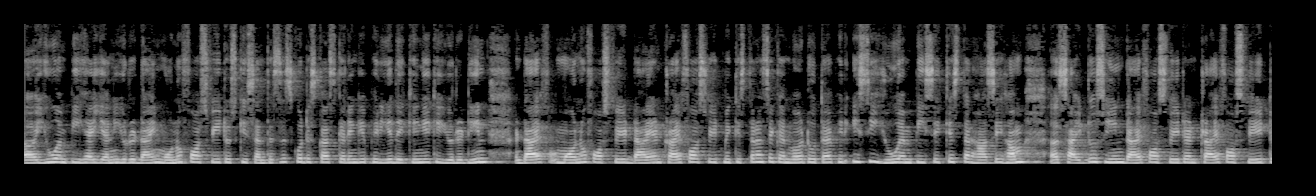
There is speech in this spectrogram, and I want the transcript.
यूएमपी है, यानी यूरोडाइन मोनोफॉस्फेट उसकी सिंथेसिस को डिस्कस करेंगे। फिर ये देखेंगे कि uridine di monophosphate di and triphosphate में किस तरह से कन्वर्ट होता है। फिर इसी यूएमपी से किस तरह से हम साइटोसिन डाईफॉस्फेट एंड ट्राईफॉस्फेट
